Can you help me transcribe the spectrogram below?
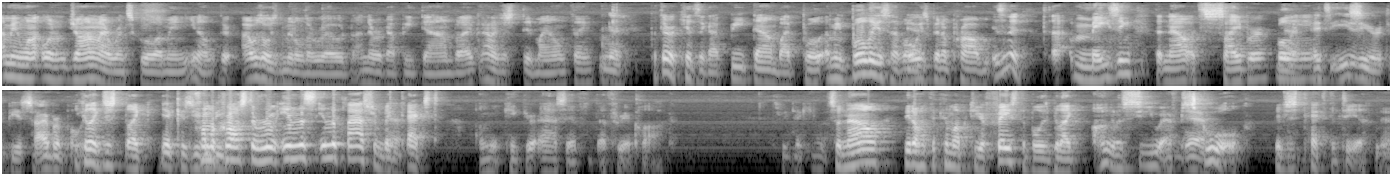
I mean, when, when John and I were in school, I mean, you know, there, I was always middle of the road. I never got beat down, but I kind of just did my own thing. Yeah. But there are kids that got beat down by bull. I mean, bullies have always been a problem. Isn't it uh, amazing that now it's cyber bullying? Yeah, it's easier to be a cyberbully. you can like just like Yeah, 'cause you from can be- across the room in this in the classroom, like text, "I'm gonna kick your ass at, at three o'clock." It's ridiculous. So now they don't have to come up to your face. The bullies be like, "I'm gonna see you after Yeah. school." They just text it to you, Yeah.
